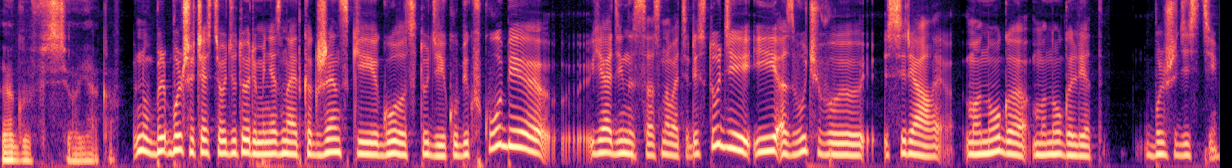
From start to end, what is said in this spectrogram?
то я говорю, все, Яков, Ну, большая часть аудитории меня знает как женский голос студии «Кубик в кубе». Я один из сооснователей студии и озвучиваю сериалы много-много лет. больше 10.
